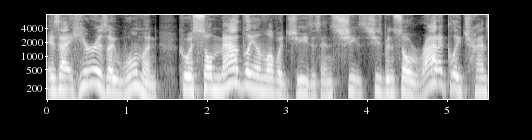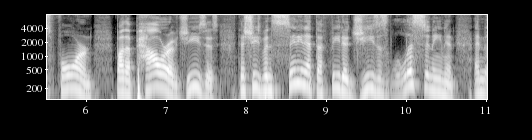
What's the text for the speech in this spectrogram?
is that here is a woman who is so madly in love with Jesus and she's, she's been so radically transformed by the power of Jesus that she's been sitting at the feet of Jesus, listening and, and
